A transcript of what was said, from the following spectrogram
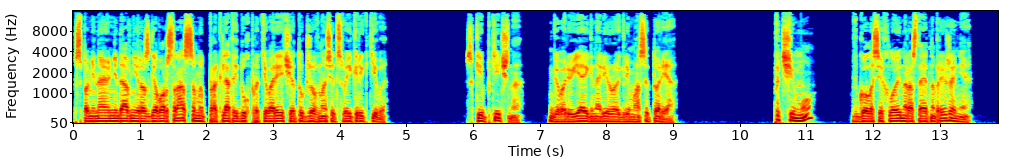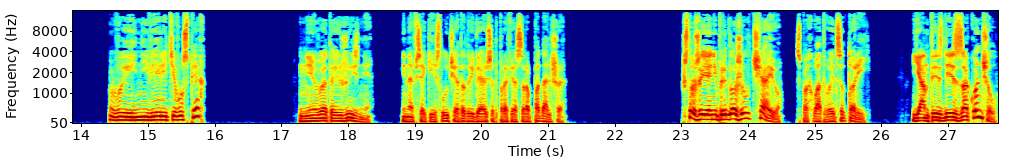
Вспоминаю недавний разговор с расом, и проклятый дух противоречия тут же вносит свои коррективы. Скептично, говорю я, игнорируя гримасы Тория. Почему? В голосе Хлои нарастает напряжение. Вы не верите в успех? Не в этой жизни, и на всякий случай отодвигаюсь от профессора подальше. Что же я не предложил чаю? спохватывается Торий. Ян, ты здесь закончил?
